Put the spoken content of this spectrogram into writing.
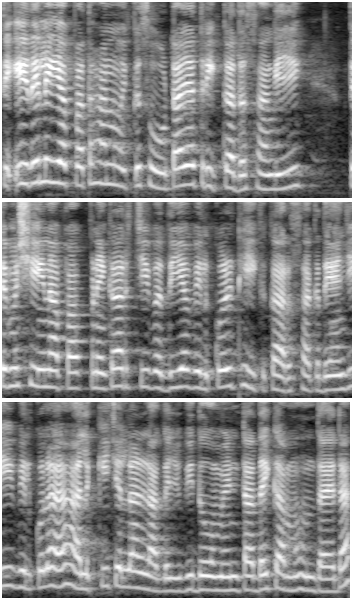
ਤੇ ਇਹਦੇ ਲਈ ਆਪਾਂ ਤੁਹਾਨੂੰ ਇੱਕ ਛੋਟਾ ਜਿਹਾ ਤਰੀਕਾ ਦੱਸਾਂਗੇ ਜੀ, ਤੇ ਮਸ਼ੀਨ ਆਪਾਂ ਆਪਣੇ ਘਰ 'ਚ ਹੀ ਵਧੀਆ ਬਿਲਕੁਲ ਠੀਕ ਕਰ ਸਕਦੇ ਹਾਂ ਜੀ, ਬਿਲਕੁਲ ਹਲਕੀ ਚੱਲਣ ਲੱਗ ਜੂਗੀ 2 ਮਿੰਟਾਂ ਦਾ ਹੀ ਕੰਮ ਹੁੰਦਾ ਇਹਦਾ।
